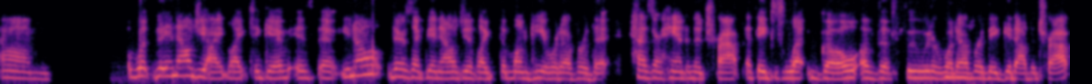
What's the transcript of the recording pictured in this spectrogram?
um, what the analogy I'd like to give is that, you know, there's like the analogy of like the monkey or whatever that has their hand in the trap. If they just let go of the food or whatever, they get out of the trap.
